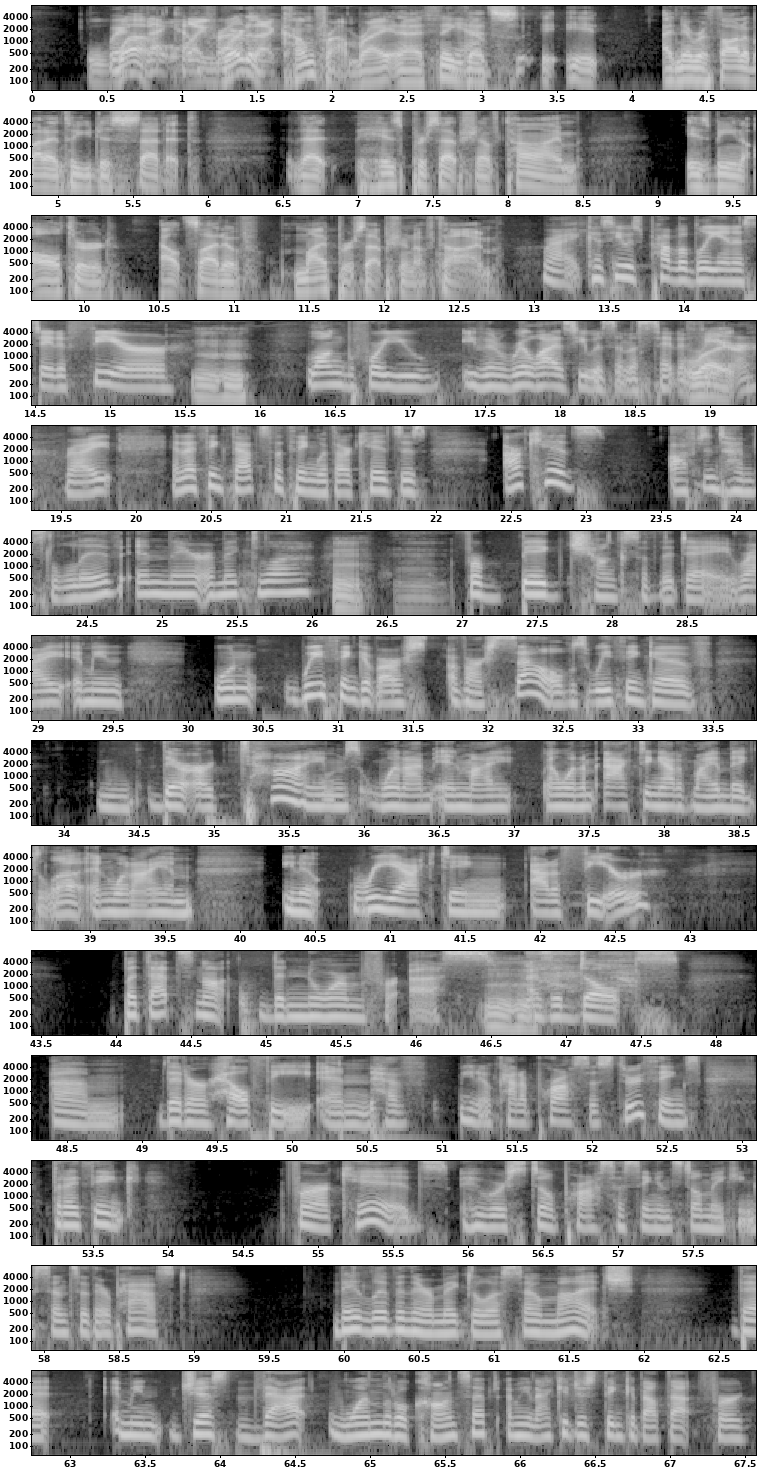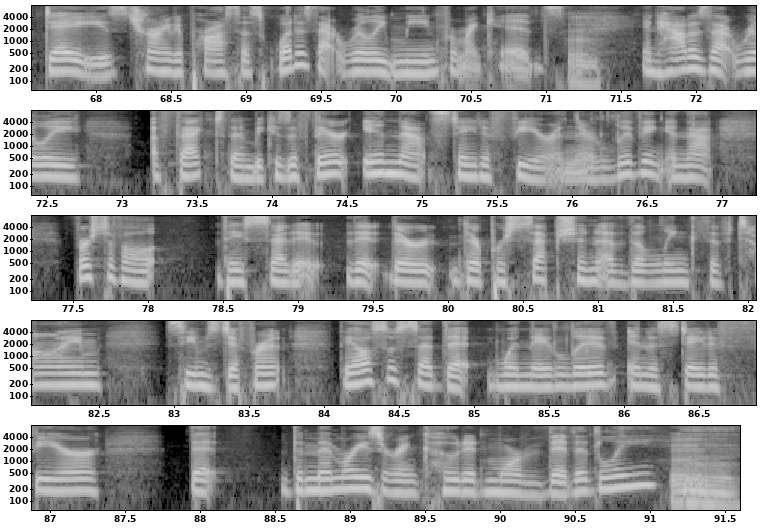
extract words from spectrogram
Where did "Whoa!" that come like, from? where did that come from? Right? And I think Yeah. that's it, it. I never thought about it until you just said it. That his perception of time is being altered outside of my perception of time. Right, because he was probably in a state of fear mm-hmm. long before you even realized he was in a state of Right. fear, right? And I think that's the thing with our kids is our kids oftentimes live in their amygdala hmm. for big chunks of the day, right? I mean, when we think of our of ourselves, we think of there are times when I'm in my and when I'm acting out of my amygdala and when I am, you know, reacting out of fear. But that's not the norm for us as adults um, that are healthy and have, you know, kind of processed through things. But I think for our kids who are still processing and still making sense of their past, they live in their amygdala so much that I mean, just that one little concept. I mean, I could just think about that for days trying to process what does that really mean for my kids? Hmm. And how does that really affect them? Because if they're in that state of fear and they're living in that, first of all, they said it, that their their perception of the length of time seems different. They also said that when they live in a state of fear, that the memories are encoded more vividly. Hmm.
